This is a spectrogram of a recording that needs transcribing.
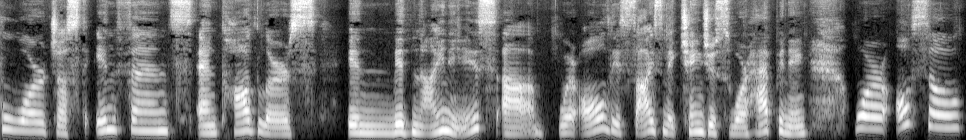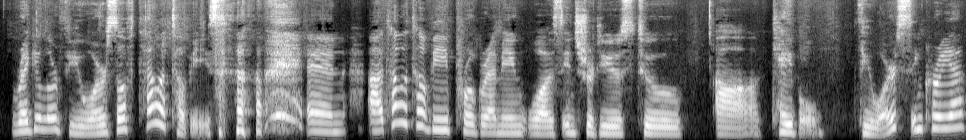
who were just infants and toddlers in mid 90s uh, where all these seismic changes were happening were also regular viewers of teletubbies. And uh, teletubby programming was introduced to uh, cable viewers in korea.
